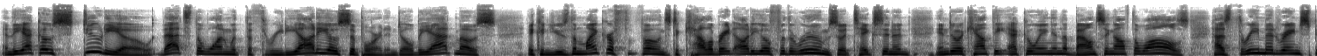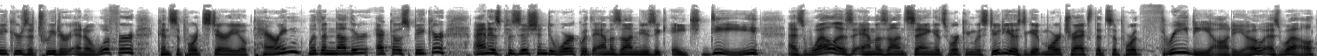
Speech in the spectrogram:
And the Echo Studio, that's the one with the 3D audio support and Dolby Atmos. It can use the microphones to calibrate audio for the room, so it takes in into account the echoing and the bouncing off the walls. Has three mid-range speakers, a tweeter, and a woofer. Can support stereo pairing with another Echo speaker, and is positioned to work with Amazon Music HD, as well as Amazon saying it's working with studios to get more tracks that support 3D audio as well.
